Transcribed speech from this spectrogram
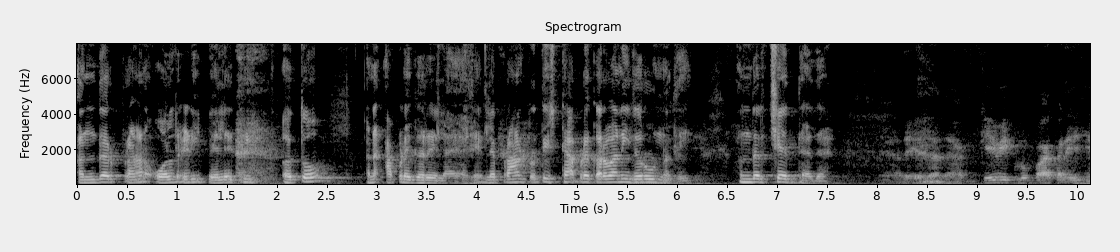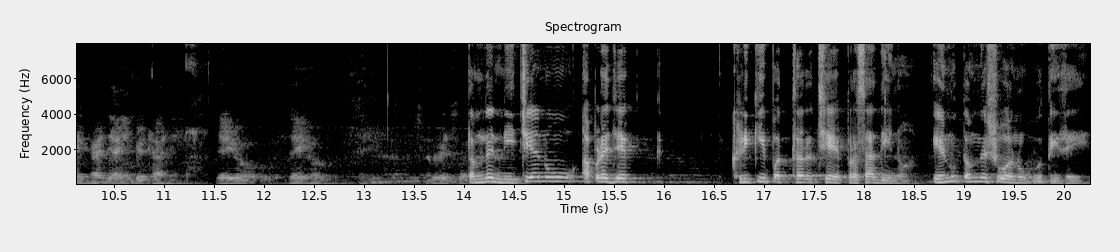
અંદર પ્રાણ ઓલરેડી પહેલેથી હતો અને આપણે ઘરે લાવ્યા છે. એટલે પ્રાણ પ્રતિષ્ઠા આપણે કરવાની જરૂર નથી. અંદર છે જ દાદા. અરે દાદા કેવી કૃપા કરી છે કે અહીં બેઠા છે. જય હો જય હો. સર્વેશ્વર તમને નીચેનું આપણે જે ખીડકી પથ્થર છે પ્રસાદીનો એનું તમને શું અનુભૂતિ થઈ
